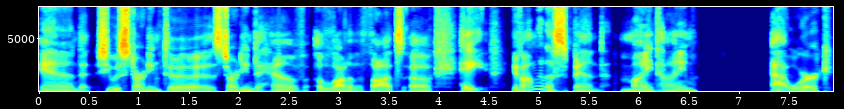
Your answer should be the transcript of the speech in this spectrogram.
And she was starting to starting to have a lot of the thoughts of, hey, if I'm going to spend my time at work,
